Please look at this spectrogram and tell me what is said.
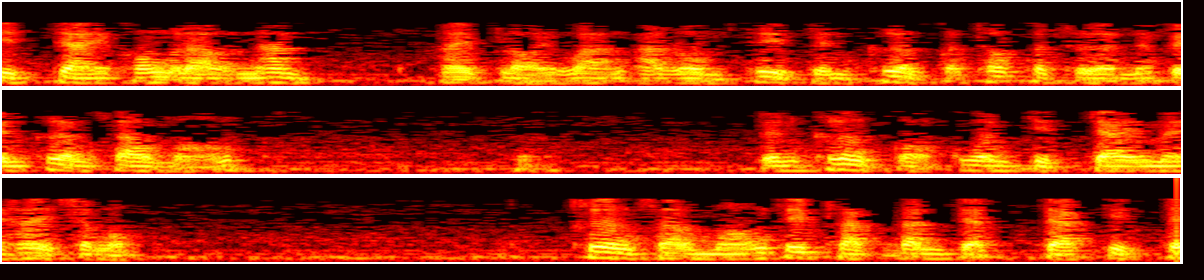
จิตใจของเรานั้น ให้ปล่อยวางอารมณ์ที่เป็นเครื่องกระทบกระเทือนเนี่ยเป็นเครื่องเศร้าหมอง เป็นเครื่องก่อกวนจิตใจไม่ให้สงบ เครื่องเศร้าหมองที่ผลักดันจะจากจิตใจ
